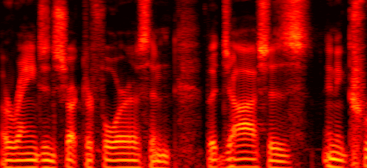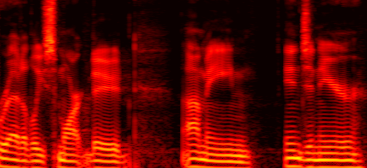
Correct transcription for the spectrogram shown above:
a range instructor for us. And but Josh is an incredibly smart dude. I mean, engineer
